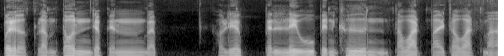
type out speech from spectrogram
เปลือกลำต้นจะเป็นแบบเขาเรียกเป็นริ้วเป็นคลื่นตวัดไปตวัดมา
